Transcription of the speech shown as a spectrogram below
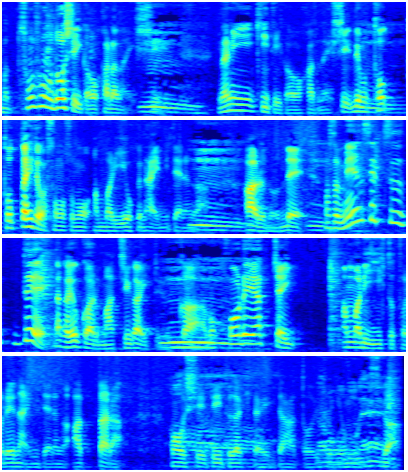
まあ、そもそもどうしていいかわからないし、何聞いていいかわからないしでもと、取った人がそもそもあんまり良くないみたいなのがあるので、まあ、その面接でなんかよくある間違いというか、まあ、これやっちゃいあんまりいい人取れないみたいなのがあったら、まあ、教えていただきたいなというふうに思うんですが、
